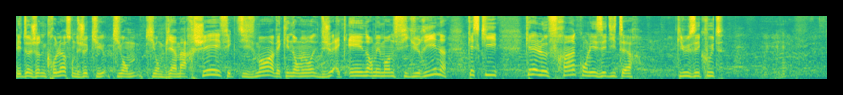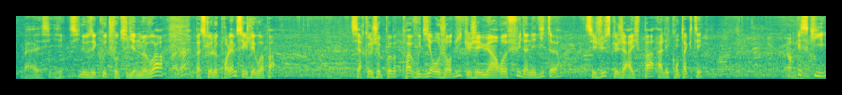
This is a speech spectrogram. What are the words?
les Dungeon Crawlers sont des jeux qui, ont, qui ont bien marché, effectivement, avec énormément, des jeux avec énormément de figurines. Qu'est-ce qui, quel est le frein qu'ont les éditeurs qui nous écoutent? Bah, si, nous écoutent, il faut qu'ils viennent me voir. Parce que le problème, c'est que je ne les vois pas. C'est-à-dire que je ne peux pas vous dire aujourd'hui que j'ai eu un refus d'un éditeur. C'est juste que j'arrive pas à les contacter. Alors qu'est-ce qui,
